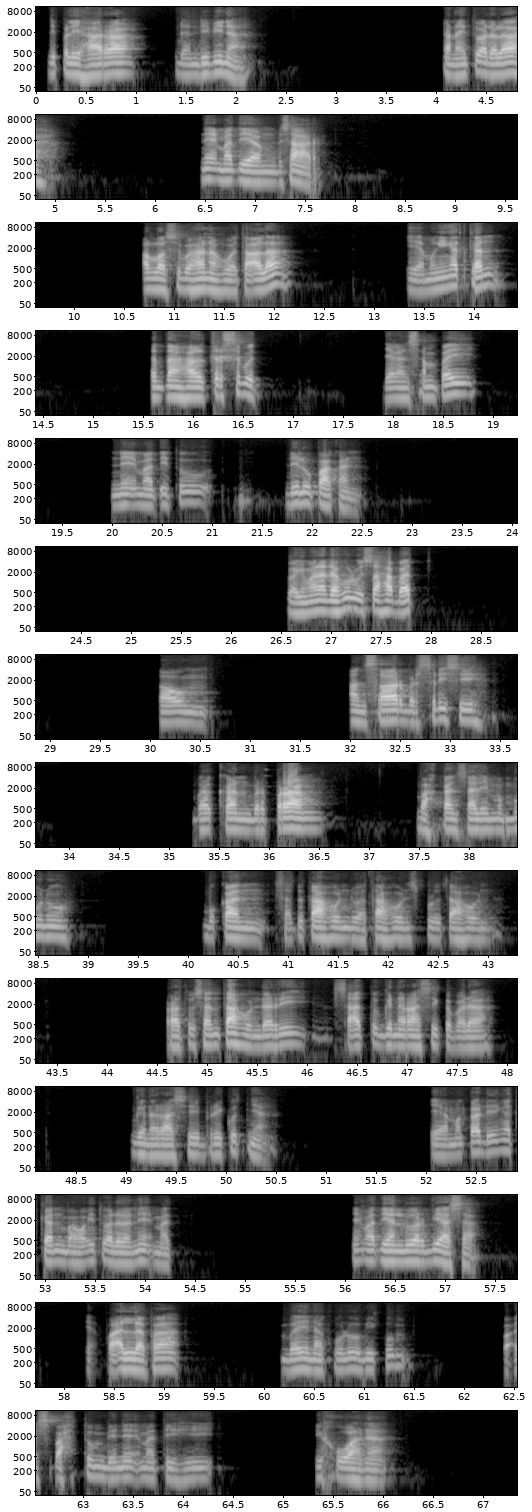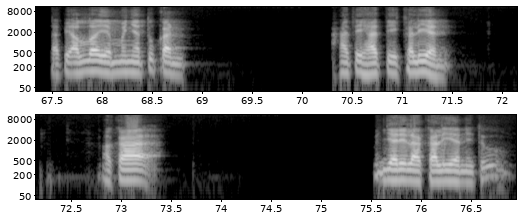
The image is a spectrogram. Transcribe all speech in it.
dipelihara, dan dibina. Karena itu adalah nikmat yang besar. Allah Subhanahu wa taala ya mengingatkan tentang hal tersebut. Jangan sampai nikmat itu dilupakan. Bagaimana dahulu sahabat kaum Ansar berselisih bahkan berperang, bahkan saling membunuh, bukan satu tahun, dua tahun, sepuluh tahun, ratusan tahun dari satu generasi kepada generasi berikutnya. Ya, maka diingatkan bahwa itu adalah nikmat. Nikmat yang luar biasa. Ya, fa'allafa baina qulubikum wa asbahtum bi ni'matihi ikhwana. Tapi Allah yang menyatukan hati-hati kalian. Maka menjadilah kalian itu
